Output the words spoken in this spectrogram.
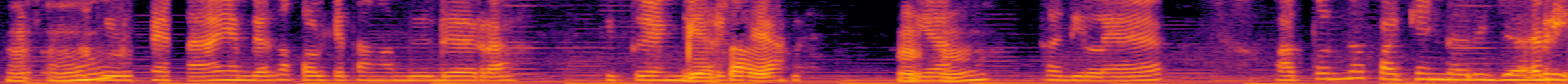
Mm-mm. pembuluh vena yang biasa kalau kita ngambil darah itu yang Biasa diperiksa ya? Iya. Mm-mm. bisa di lab atau enggak pakai yang dari jari.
